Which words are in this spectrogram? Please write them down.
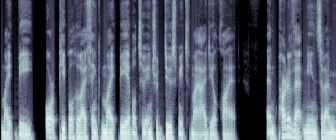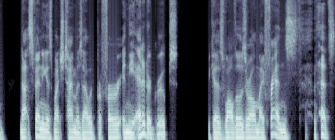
might be or people who I think might be able to introduce me to my ideal client. And part of that means that I'm not spending as much time as I would prefer in the editor groups, because while those are all my friends, that's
